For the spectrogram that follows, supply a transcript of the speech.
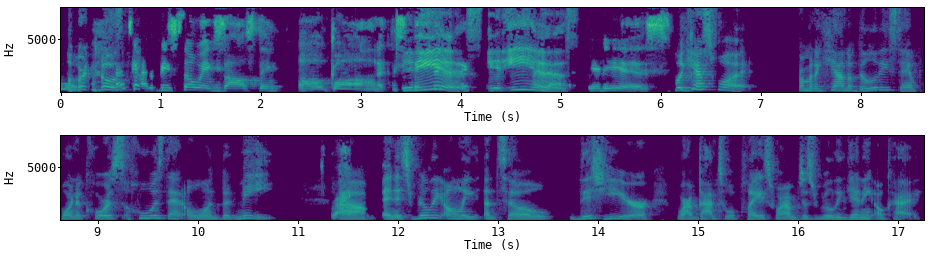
Lord knows. That's got to be so exhausting. Oh God. it is. It is. It is. But guess what? From an accountability standpoint, of course, who is that on but me? Right. Um, and it's really only until this year where I've gotten to a place where I'm just really getting okay.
